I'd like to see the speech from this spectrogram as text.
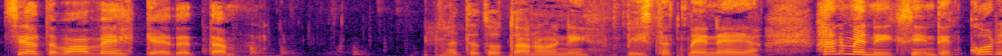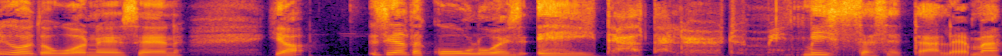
sieltä vaan vehkeet, että että tota noin, niin pistät menee. Ja hän meni sitten kodinhoitohuoneeseen ja sieltä kuuluu ensin, ei täältä löydy mit- missä se täällä. Ja mä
